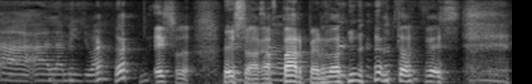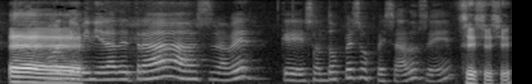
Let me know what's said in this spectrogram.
A, la Milluan. Eso, eso, a Gaspar, perdón. Entonces... Eh... Porque viniera detrás, a ver, que son dos pesos pesados, ¿eh? Sí, sí, sí.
